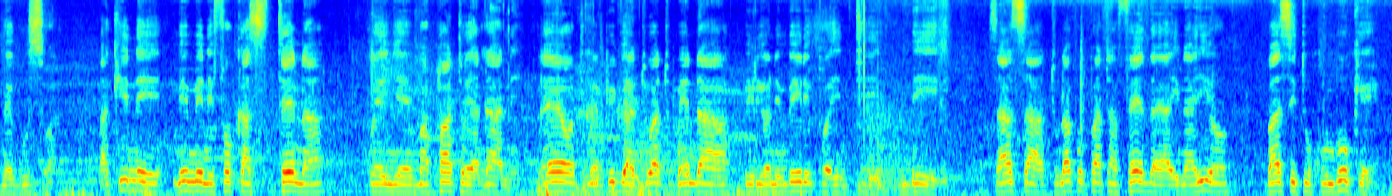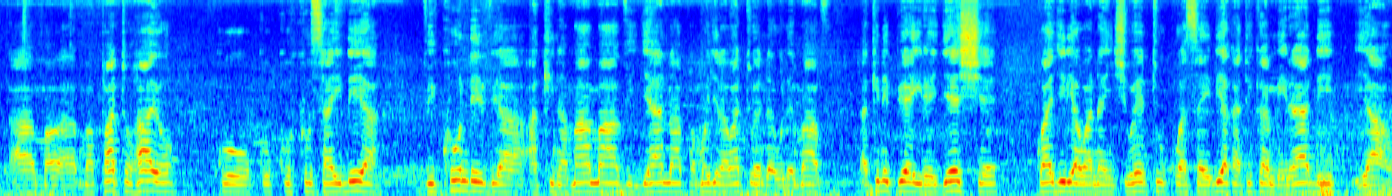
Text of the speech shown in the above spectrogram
imeguswa, lakini mimi ni focus tena kwenye mapato ya ndani. Leo tumepiga hatua, tumeenda bilioni mbili pointi mbili. Sasa tunapopata fedha ya aina hiyo, basi tukumbuke uh, ma, mapato hayo ku, ku, ku, kusaidia vikundi vya akina mama, vijana pamoja na watu wenye ulemavu, lakini pia irejeshe kwa ajili ya wananchi wetu kuwasaidia katika miradi yao.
